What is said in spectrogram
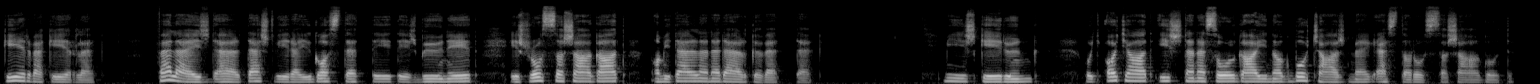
Kérve kérlek, felejtsd el testvéreid gaztettét és bűnét és rosszaságát, amit ellened elkövettek. Mi is kérünk, hogy atyád Istene szolgáinak bocsásd meg ezt a rosszaságot.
